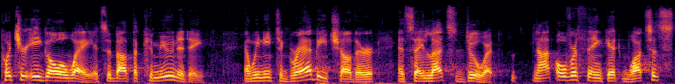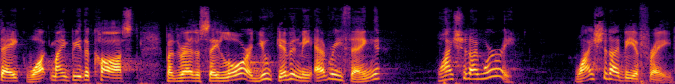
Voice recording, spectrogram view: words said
Put your ego away. It's about the community. And we need to grab each other and say, let's do it. Not overthink it. What's at stake? What might be the cost? But rather say, Lord, you've given me everything. Why should I worry? Why should I be afraid?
